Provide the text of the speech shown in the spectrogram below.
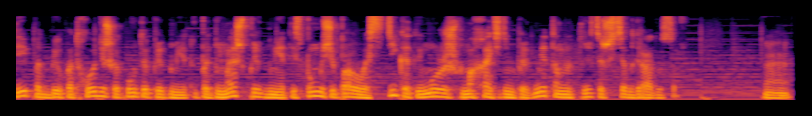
Ты подби- подходишь к какому-то предмету, поднимаешь предмет, и с помощью правого стика ты можешь махать этим предметом на 360 градусов. Мгм.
